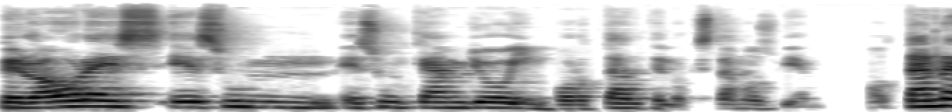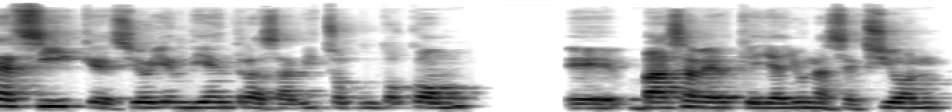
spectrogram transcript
pero ahora es, es, un, es un cambio importante lo que estamos viendo. Tan así que si hoy en día entras a bitso.com, eh, vas a ver que ya hay una sección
